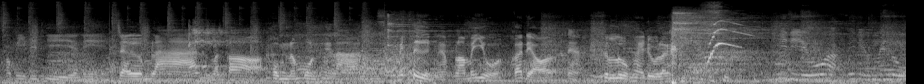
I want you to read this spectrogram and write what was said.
เขามีพิธีอันนี่เจิมร้านแล้วก็พรมน้ำมนต์ให้ร้าน ไม่ตื่นครับเราไม่อยู่ก็เดี๋ยวเนี่ยขึ้นรูปให้ดูแล้วกัน พี่ดิวอะ พี่ดิวไม่รู้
